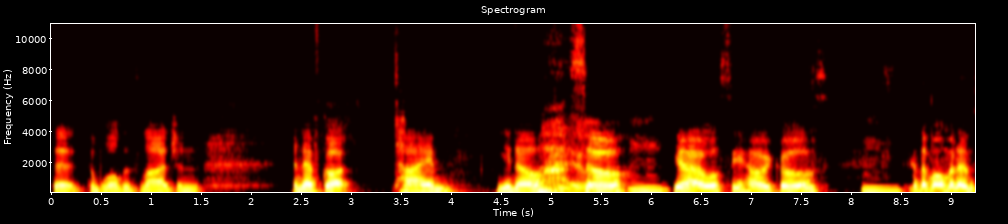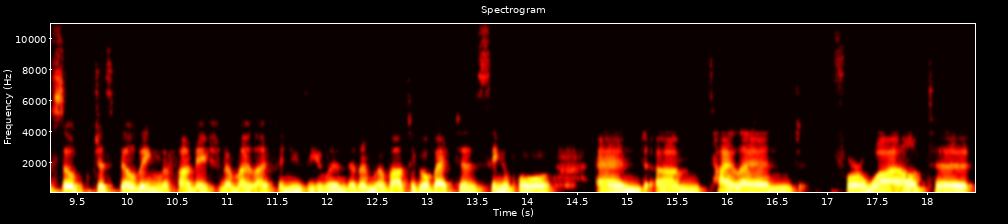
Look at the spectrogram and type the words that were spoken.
the the world is large and and I've got time, you know. So mm. yeah, we'll see how it goes. Mm. At the moment, I'm still just building the foundation of my life in New Zealand, and I'm about to go back to Singapore and um, Thailand for a while to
